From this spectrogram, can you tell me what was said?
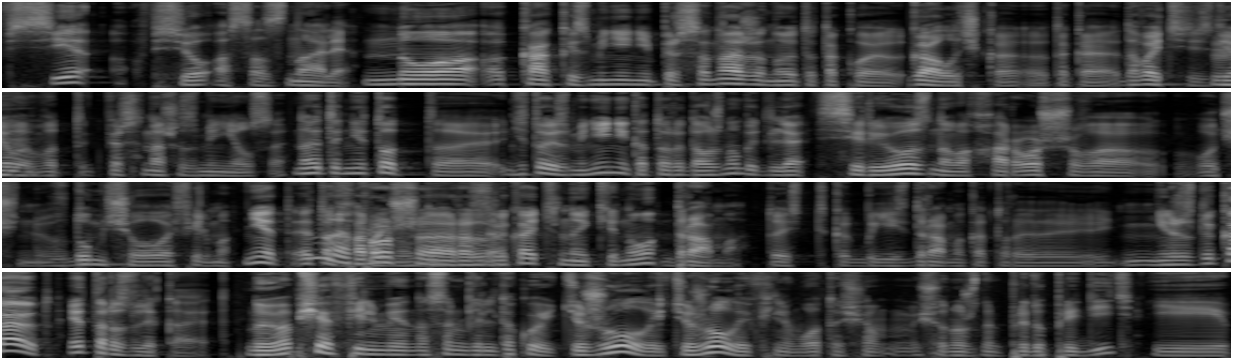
все все осознали. Но как изменение персонажа, ну это такое, галочка э, такая, давайте сделаем, Мгм. вот персонаж изменился. Но это не, тот, э, не то изменение, которое должно быть для серьезного, хорошего, очень вдумчивого фильма. Нет, это Ну, я понял, хорошее да, да. развлекательное кино, драма. То есть как бы есть драмы, которые не развлекают, это развлекает. Ну и вообще в фильме на самом деле такой тяжелый, тяжелый фильм, вот о чем еще нужно предупредить. И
